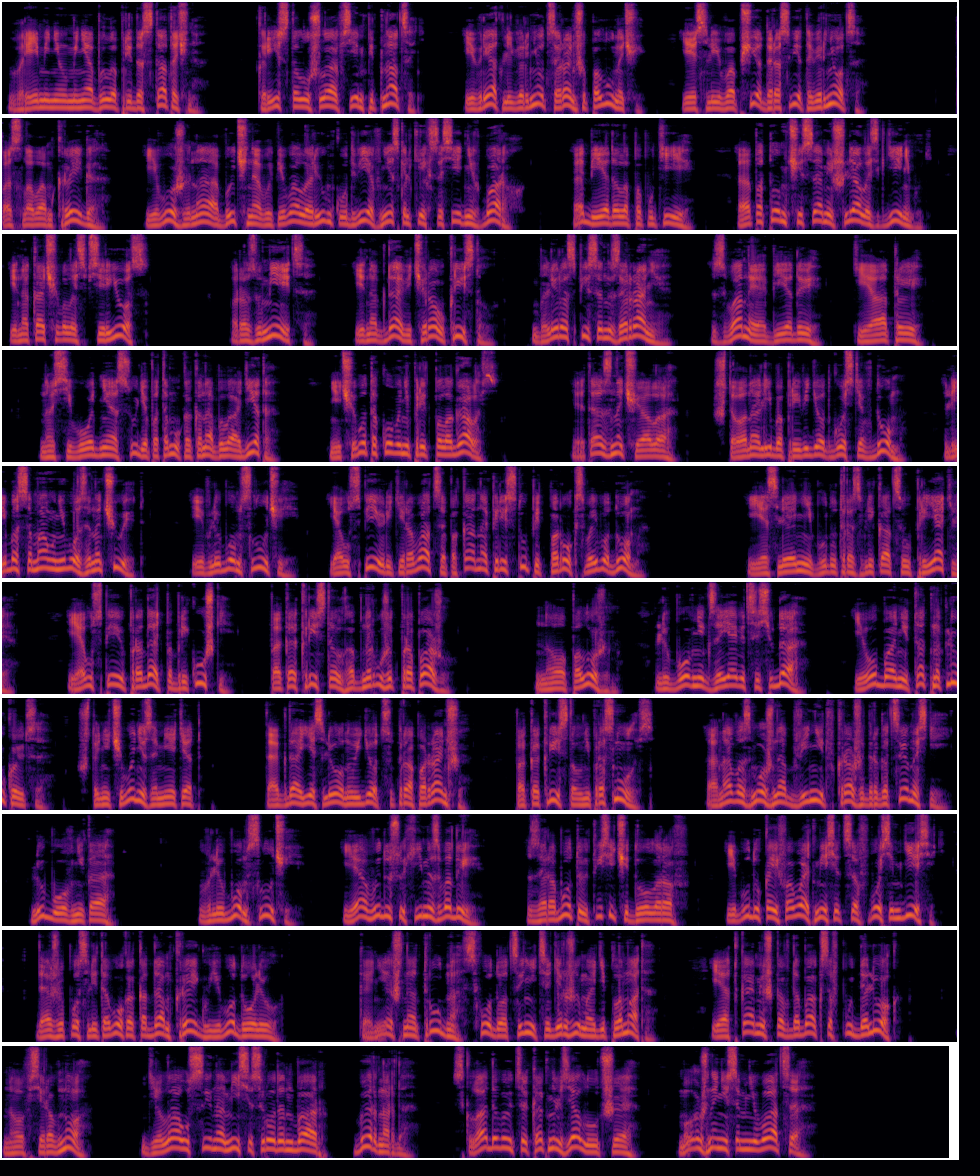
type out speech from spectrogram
Времени у меня было предостаточно. Кристал ушла в 7.15 и вряд ли вернется раньше полуночи, если вообще до рассвета вернется. По словам Крейга, его жена обычно выпивала рюмку-две в нескольких соседних барах, обедала по пути, а потом часами шлялась где-нибудь и накачивалась всерьез. Разумеется, иногда вечера у Кристал были расписаны заранее, званые обеды, театры. Но сегодня, судя по тому, как она была одета, ничего такого не предполагалось. Это означало, что она либо приведет гостя в дом, либо сама у него заночует. И в любом случае я успею ретироваться, пока она переступит порог своего дома. Если они будут развлекаться у приятеля, я успею продать побрякушки, пока Кристал обнаружит пропажу. Но, положим, любовник заявится сюда, и оба они так наклюкаются, что ничего не заметят. Тогда, если он уйдет с утра пораньше, пока Кристал не проснулась, она, возможно, обвинит в краже драгоценностей любовника. В любом случае, я выйду сухим из воды, заработаю тысячи долларов и буду кайфовать месяцев 8-10, даже после того, как отдам Крейгу его долю. Конечно, трудно сходу оценить содержимое дипломата, и от камешков до баксов путь далек, но все равно дела у сына миссис Роденбар, Бернарда, складываются как нельзя лучше, можно не сомневаться.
